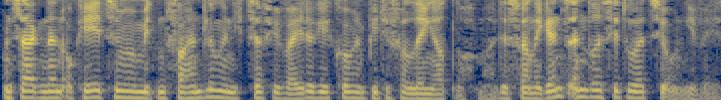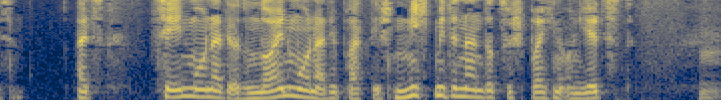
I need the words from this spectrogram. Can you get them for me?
und sagen dann, okay, jetzt sind wir mit den Verhandlungen nicht sehr viel weitergekommen, bitte verlängert nochmal. Das wäre eine ganz andere Situation gewesen. Als zehn Monate oder neun Monate praktisch nicht miteinander zu sprechen und jetzt hm.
